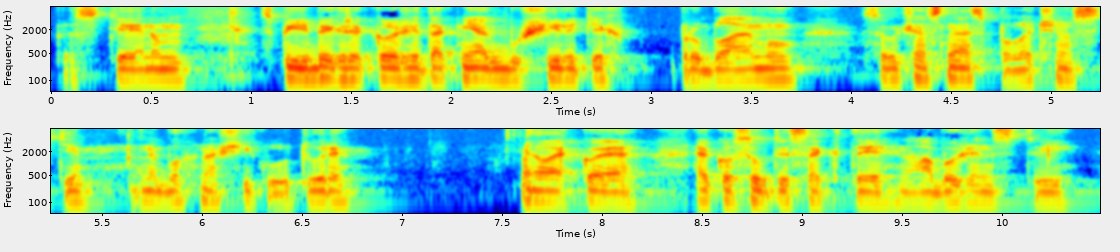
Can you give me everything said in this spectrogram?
prostě jenom spíš bych řekl, že tak nějak buší do těch problémů současné společnosti nebo naší kultury. Jo, jako, je, jako jsou ty sekty, náboženství,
